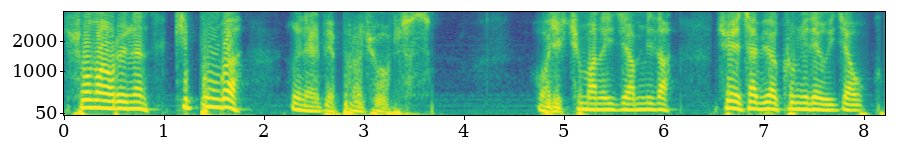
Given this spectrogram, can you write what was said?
소망으로 인한 기쁨과 은혜를 베풀어 주옵소서. 오직 주만 의지합니다. 주의 자비와 긍휼에 의지하옵고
